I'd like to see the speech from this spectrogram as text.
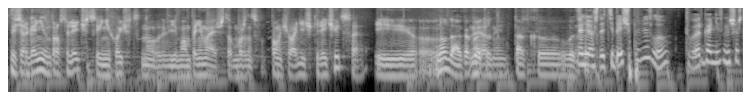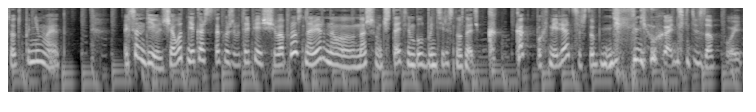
То есть организм просто лечится и не хочет, ну, видимо, он понимает, что можно с помощью водички лечиться, и... Э, ну да, какой-то наверное... так э, выход. Леш, да тебе еще повезло. Твой организм еще что-то понимает. Александр Юрьевич, а вот мне кажется, такой же трепещущий вопрос, наверное, нашим читателям было бы интересно узнать, как, как похмеляться, чтобы не, не уходить в запой.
